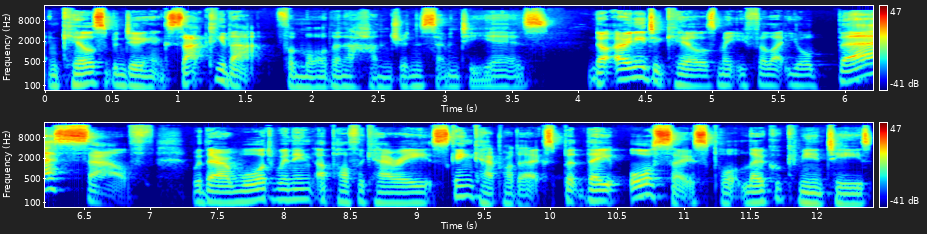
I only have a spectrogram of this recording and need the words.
and Kiehl's have been doing exactly that for more than 170 years. Not only do Kiehl's make you feel like your best self with their award winning apothecary skincare products, but they also support local communities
